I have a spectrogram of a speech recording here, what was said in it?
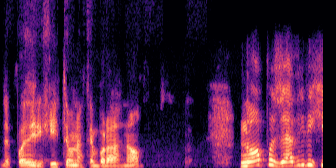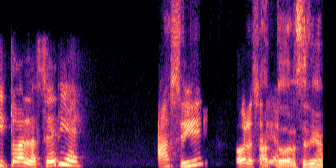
después dirigiste unas temporadas, ¿no? No, pues ya dirigí toda la serie. Ah, sí, toda la serie. Ah, toda la serie.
